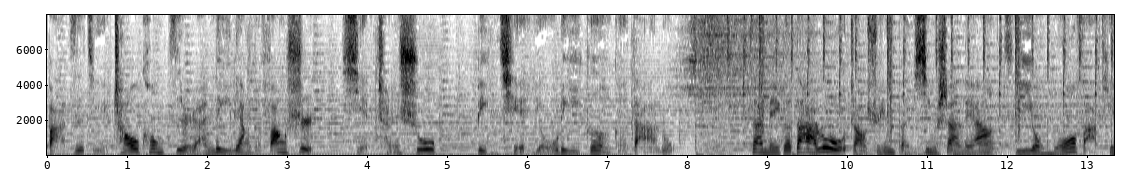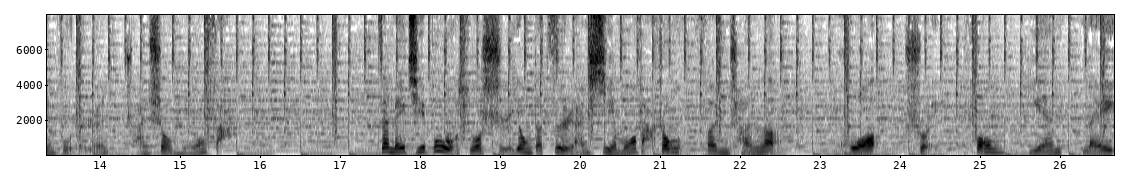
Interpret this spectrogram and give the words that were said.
把自己操控自然力量的方式写成书。并且游历各个大陆，在每个大陆找寻本性善良及有魔法天赋的人，传授魔法。在梅奇布所使用的自然系魔法中，分成了火、水、风、炎、雷。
